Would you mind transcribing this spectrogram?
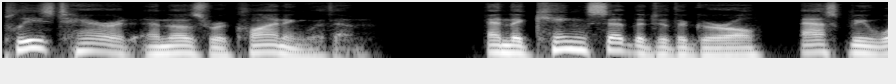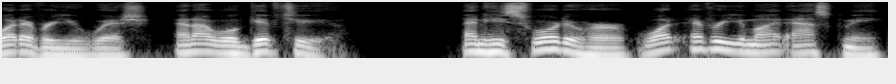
pleased Herod and those reclining with him. And the king said that to the girl, Ask me whatever you wish, and I will give to you. And he swore to her, Whatever you might ask me,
